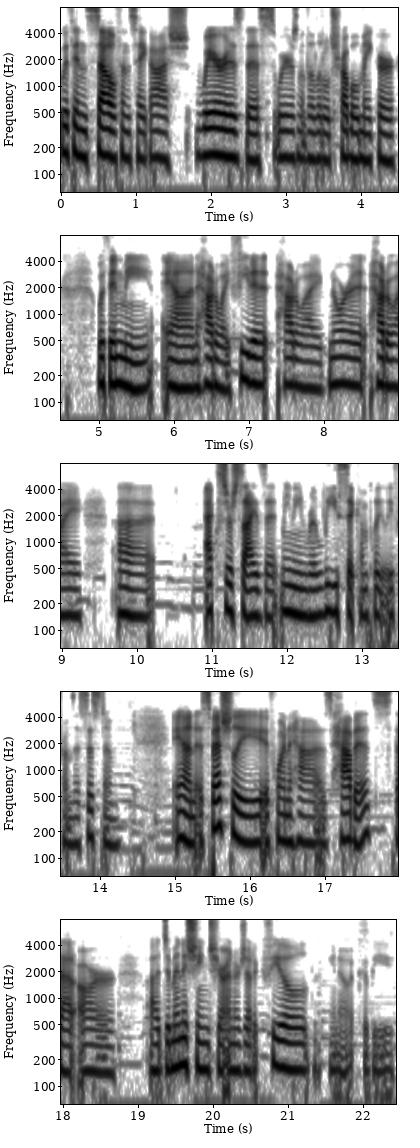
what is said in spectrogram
within self and say, gosh, where is this? Where's the little troublemaker within me? And how do I feed it? How do I ignore it? How do I uh, exercise it, meaning release it completely from the system. And especially if one has habits that are uh, diminishing to your energetic field, you know, it could be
